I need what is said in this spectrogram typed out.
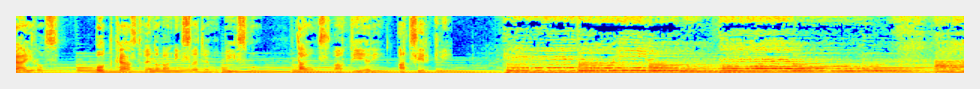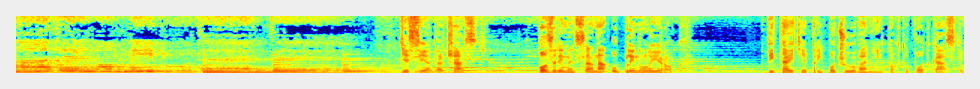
Kairos, podcast venovaný Svetému písmu, tajomstvám viery a cirkvi. Desiata časť Pozrime sa na uplynulý rok. Vitajte pri počúvaní tohto podcastu.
